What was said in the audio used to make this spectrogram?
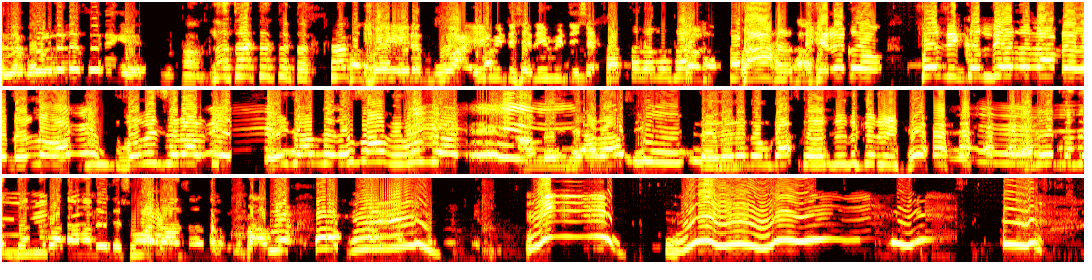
এটা গোল্ডেন আছে এদিকে হ্যাঁ, না থাক থাক থাক, এটা বুয়া ইমিটেশন ইমিটেশন স্যার এরকম প্রশিক্ষণ দেওয়ার জন্য আপনাকে ধন্যবাদ। ভবিষ্যতে আপনি এই যে আপনাকে স্বামী বুঝলেন আমরা যারা আছি তাহলে এরকম কাজ করার জন্য করি। অনেক অনেক ধন্যবাদ আমাদের সময় দেওয়ার জন্য।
